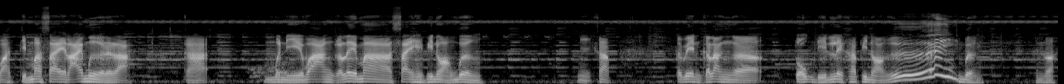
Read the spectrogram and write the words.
ว่าติมาใส่หลายมือเลยล่ะกะมือนี้ว่างก็เลยมาใส่ให้พี่น้องเบิ่งนี่ครับตะเวนกำลังเอ่อตกดินเลยครับพี่น้องเอ้ยเบิ่งเห็นปะ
